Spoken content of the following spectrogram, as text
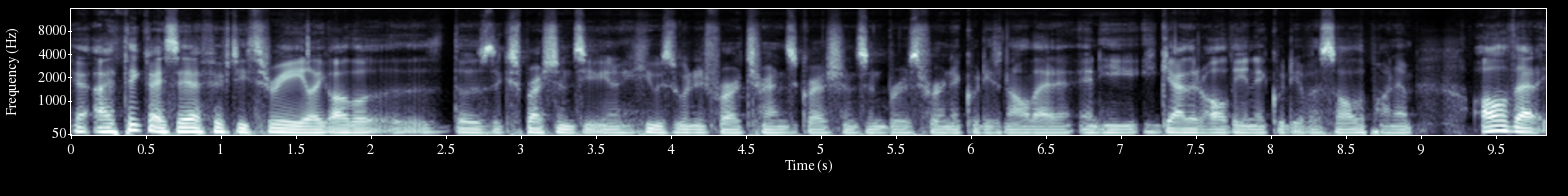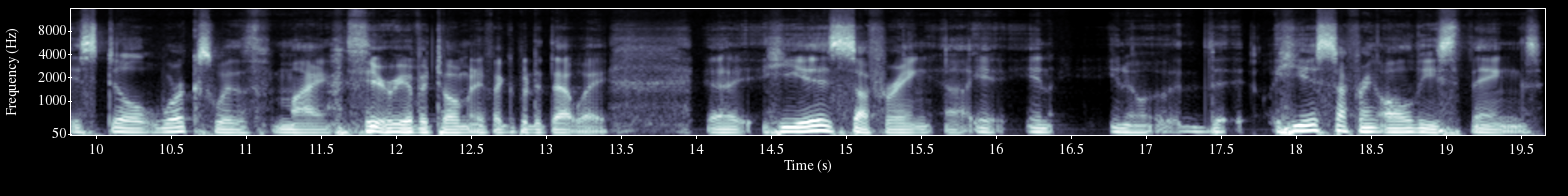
Yeah, I think Isaiah 53, like all the, those expressions, you know, he was wounded for our transgressions and bruised for iniquities and all that. And he, he gathered all the iniquity of us all upon him. All of that is still works with my theory of atonement, if I could put it that way. Uh, he is suffering uh, in, you know, the, he is suffering all these things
